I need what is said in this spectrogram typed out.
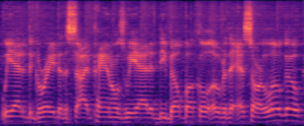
We added the gray to the side panels. We added the belt buckle over the SR logo,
